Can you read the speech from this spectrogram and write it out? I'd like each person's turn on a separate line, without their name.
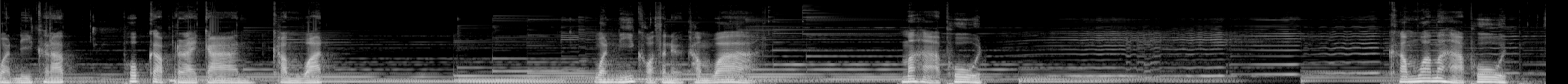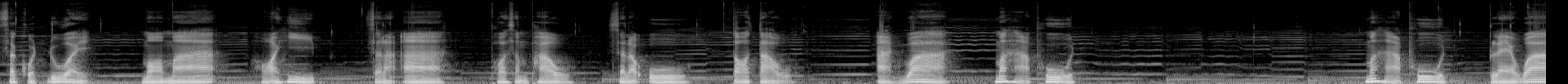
วัสดีครับ พบกับรายการคำวัด วันนี้ขอเสนอคำว่า มหาพูดคำว่ามหาพูด สะกดด้วย มอม้า หอหีบ สระอา พอสำเพาสระอู ตอเต่า อ่านว่า มหาพูด มหาพูด แปลว่า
